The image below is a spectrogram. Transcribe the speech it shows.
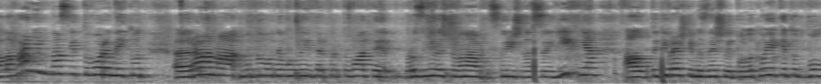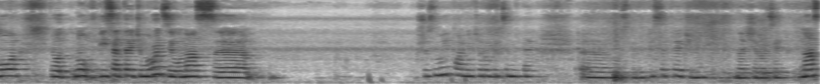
Галаганів у нас відтворений тут. Рама ми довго не могли інтерпретувати. Розуміли, що вона скоріше за все їхня. А тоді, врешті, ми знайшли полотно, яке тут було. От, ну, в 53-му році у нас щось з моєю пам'яттю робиться не те. Е, 53-му наче році. Нас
